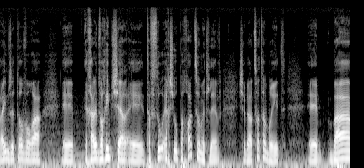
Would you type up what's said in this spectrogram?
והאם זה טוב או רע, אה, אחד הדברים שתפסו איכשהו פחות תשומת לב, שבארצות הברית בא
